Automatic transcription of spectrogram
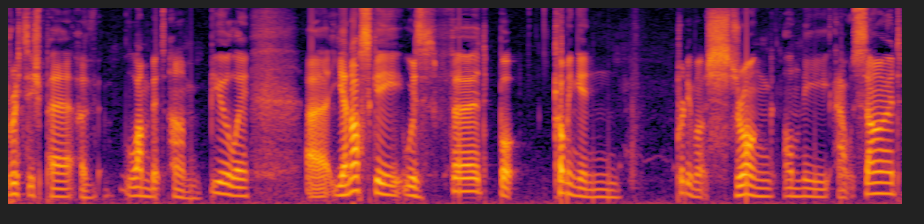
British pair of Lambert and Bewley. Uh, Janowski was third, but coming in pretty much strong on the outside.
